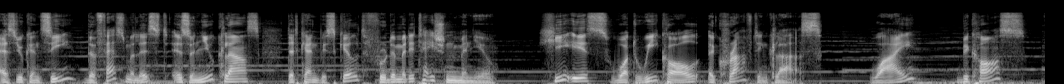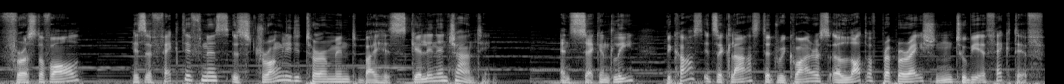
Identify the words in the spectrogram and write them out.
As you can see, the Phasmalist is a new class that can be skilled through the meditation menu. He is what we call a crafting class. Why? Because, first of all, his effectiveness is strongly determined by his skill in enchanting. And secondly, because it's a class that requires a lot of preparation to be effective.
